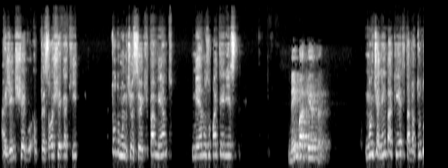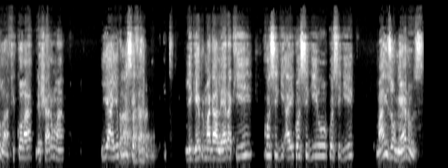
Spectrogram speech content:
a gente chegou, o pessoal chega aqui, todo mundo tinha o seu equipamento, menos o baterista. Nem baqueta. Não tinha nem baqueta, estava tudo lá, ficou lá, deixaram lá. E aí eu comecei ah, a fazer. Liguei para uma galera aqui, consegui, aí consegui, consegui mais ou menos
